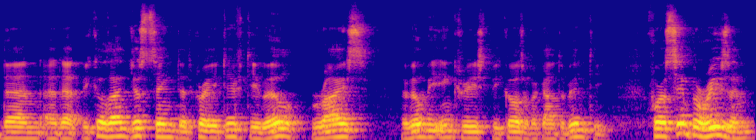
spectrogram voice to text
than uh, that because I just think that creativity will rise, will be increased because of accountability. For a simple reason,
